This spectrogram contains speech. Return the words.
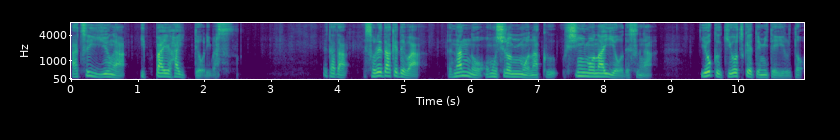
熱い湯がいっぱい入っております。ただそれだけでは何の面白みもなく不思議もないようですがよく気をつけてみていると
